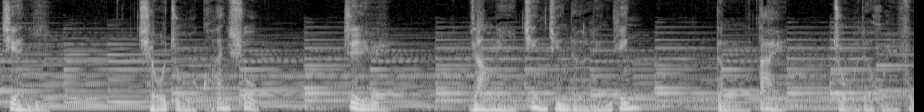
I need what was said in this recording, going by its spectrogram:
建议，求主宽恕、治愈，让你静静的聆听，等待主的回复。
